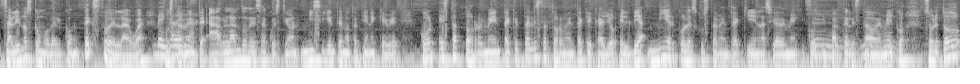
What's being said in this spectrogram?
salirnos como del contexto del agua, Venga, justamente hablando de esa cuestión, mi siguiente nota tiene que ver con esta tormenta. ¿Qué tal esta tormenta que cayó el día miércoles justamente aquí en la Ciudad de México Sí, y parte del Estado de bueno. México? Sobre todo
